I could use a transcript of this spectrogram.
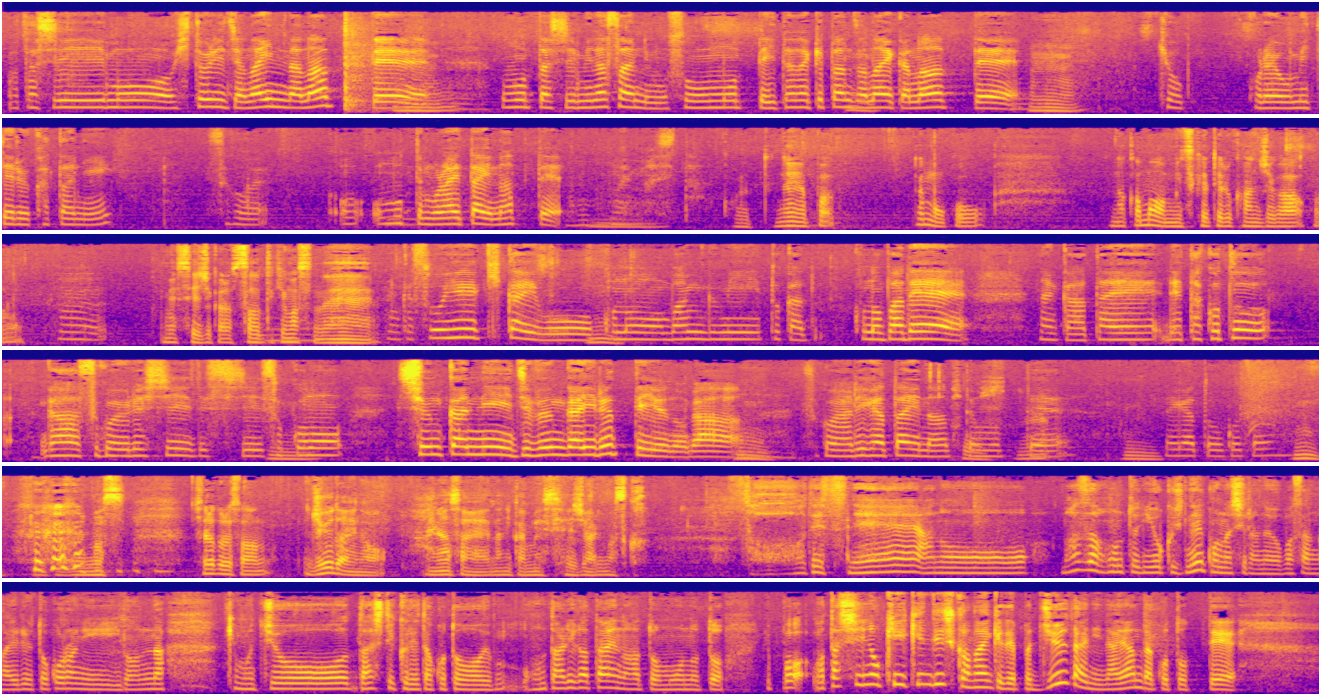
私も一人じゃないんだなって思ったし、皆さんにもそう思っていただけたんじゃないかなって、うん。今日これを見てる方にすごいお思ってもらいたいなって思いました。こうやってねやっぱでもこう仲間を見つけてる感じがこのうんメッセージから伝わってきますね。なんかそういう機会をこの番組とかこの場でなんか与えれたことがすごい嬉しいですし、そこの瞬間に自分がいるっていうのがすごいありがたいなって思って、ねうんありがとうございます。うん、ありがとうございます。白鳥さん、10代の皆さんへ何かメッセージありますか？そうですね、あのまずは本当によくねこんな知らないおばさんがいるところにいろんな気持ちを出してくれたことを本当ありがたいなと思うのとやっぱ私の経験でしかないけどやっぱ10代に悩んだことって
